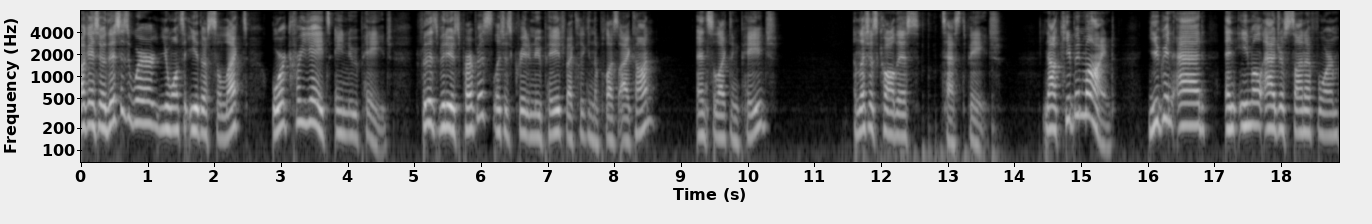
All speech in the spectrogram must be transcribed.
Okay, so this is where you want to either select or create a new page. For this video's purpose, let's just create a new page by clicking the plus icon and selecting page. And let's just call this test page. Now keep in mind, you can add an email address sign up form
